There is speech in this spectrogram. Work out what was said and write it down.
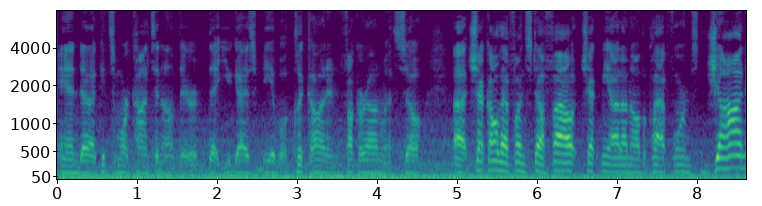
and uh, get some more content out there that you guys be able to click on and fuck around with. So uh, check all that fun stuff out. Check me out on all the platforms. John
